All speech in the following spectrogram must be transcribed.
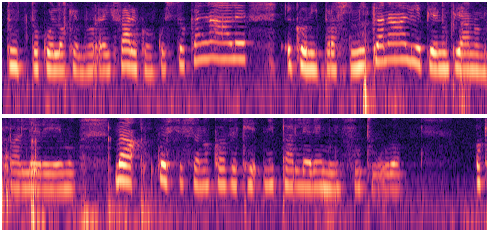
tutto quello che vorrei fare con questo canale e con i prossimi canali e piano piano ne parleremo. Ma queste sono cose che ne parleremo in futuro Ok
